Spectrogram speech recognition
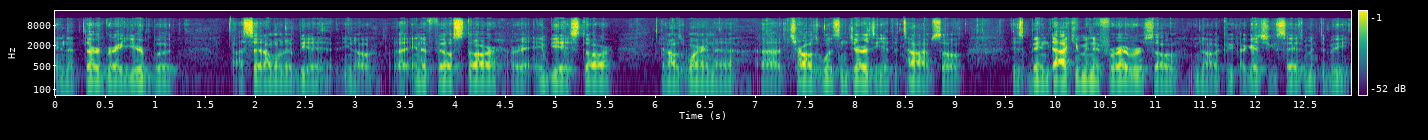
in the third grade yearbook, I said I wanted to be a you know an NFL star or an NBA star, and I was wearing a, a Charles Woodson jersey at the time. So it's been documented forever. So you know I, could, I guess you could say it's meant to be.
